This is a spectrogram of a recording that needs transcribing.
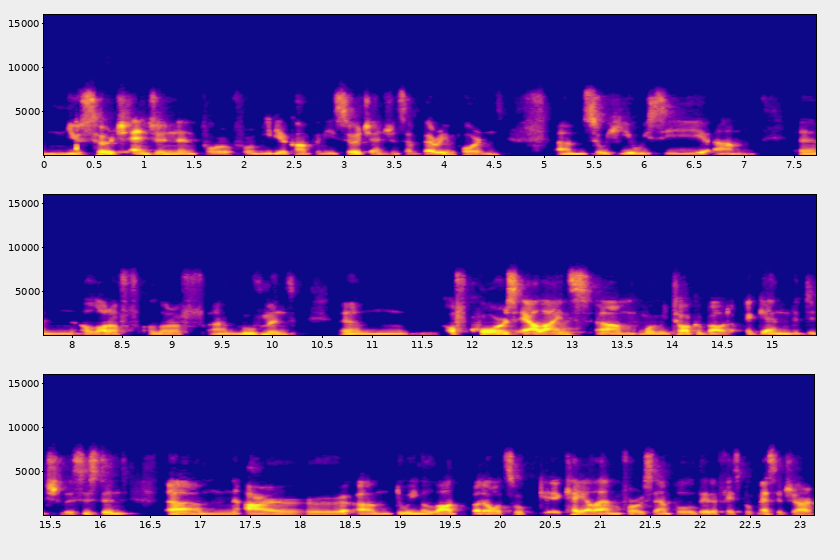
new search engine, and for for media companies, search engines are very important. Um, so here we see um, um a lot of a lot of um, movement um, of course, airlines, um, when we talk about again the digital assistant, um, are um, doing a lot, but also KLM, for example, did a Facebook Messenger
